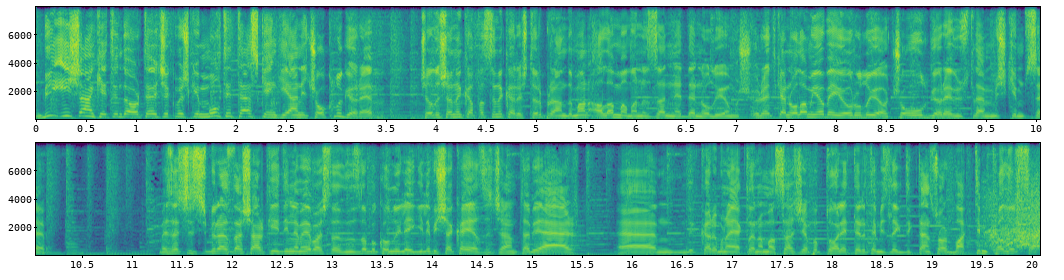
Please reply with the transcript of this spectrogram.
Bir iş anketinde ortaya çıkmış ki multitasking yani çoklu görev çalışanın kafasını karıştırıp randıman alamamanıza neden oluyormuş. Üretken olamıyor ve yoruluyor. Çoğul görev üstlenmiş kimse. Mesela siz birazdan şarkıyı dinlemeye başladığınızda bu konuyla ilgili bir şaka yazacağım. Tabii eğer e, karımın ayaklarına masaj yapıp tuvaletleri temizledikten sonra vaktim kalırsa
